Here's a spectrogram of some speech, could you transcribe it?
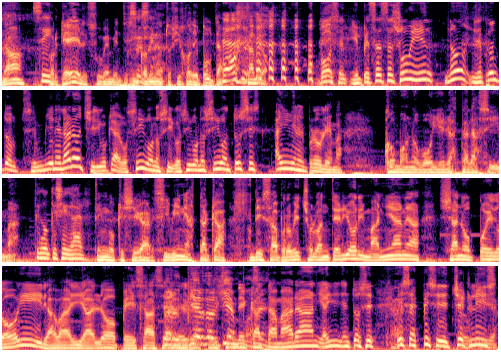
¿no? Sí. Porque él sube en 25 Sí, sí. minutos, hijo de puta. Cambio, vos em- y empezás a subir, ¿no? Y de pronto se viene la noche y digo, ¿qué hago? ¿Sigo o no sigo? ¿Sigo o no sigo? Entonces ahí viene el problema. ¿Cómo no voy a ir hasta la cima? Tengo que llegar. Tengo que llegar. Si vine hasta acá, desaprovecho lo anterior y mañana ya no puedo ir a Bahía López a hacer Pero el excursión tiempo, de sí. catamarán. Y ahí entonces esa especie de checklist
